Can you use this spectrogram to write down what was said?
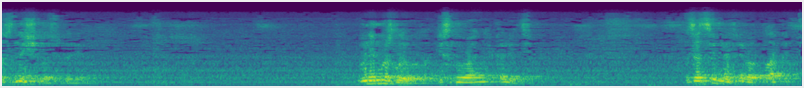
знищила цю. Неможливо існування коаліції. За цим не треба плакати.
